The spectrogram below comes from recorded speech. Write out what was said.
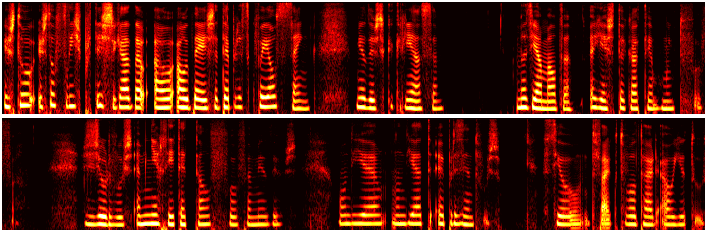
Eu estou, eu estou feliz por ter chegado ao, ao 10, até parece que foi ao 100. Meu Deus, que criança. Mas, e a malta, a esta gata é muito fofa. Juro-vos, a minha Rita é tão fofa, meu Deus. Um dia, um dia apresento-vos, se eu de facto voltar ao YouTube.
